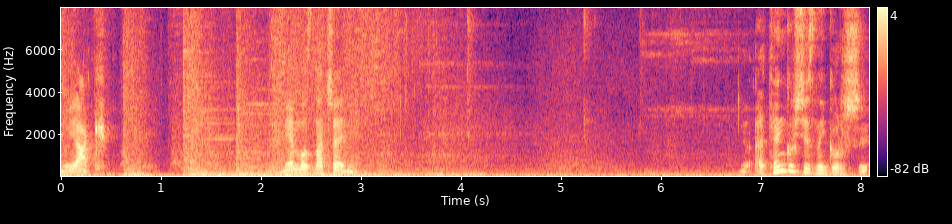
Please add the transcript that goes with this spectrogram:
No jak? Miałem oznaczenie. No, ale ten gość jest najgorszy.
